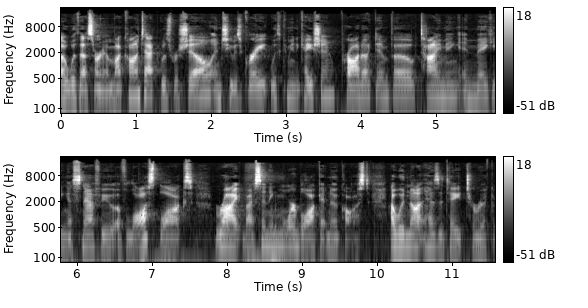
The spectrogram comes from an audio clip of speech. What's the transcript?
Uh, with SRM. My contact was Rochelle, and she was great with communication, product info, timing, and making a snafu of lost blocks right by sending more block at no cost. I would not hesitate to rec-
